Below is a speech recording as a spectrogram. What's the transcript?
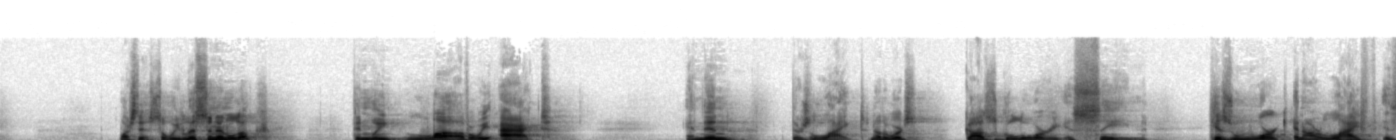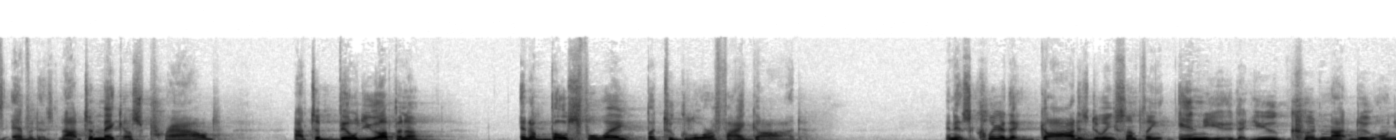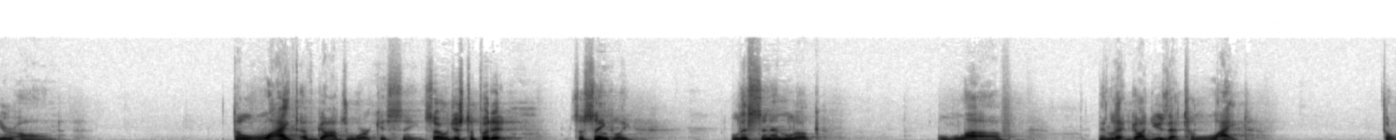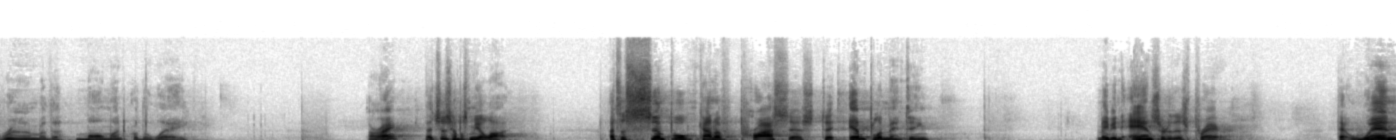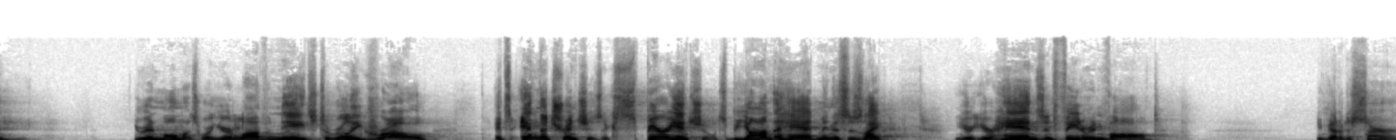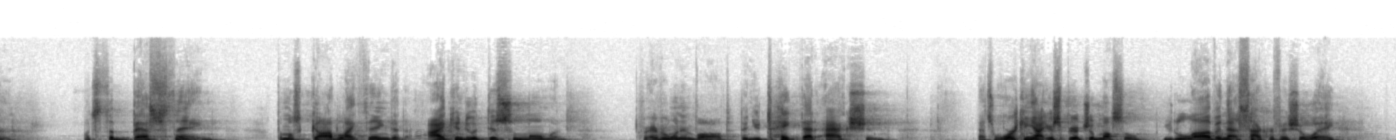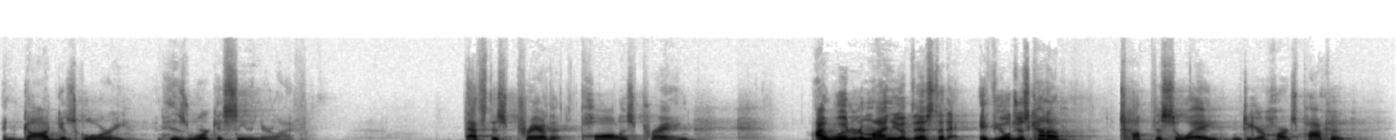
Watch this. So we listen and look, then we love or we act, and then there's light. In other words, God's glory is seen. His work in our life is evidence, not to make us proud, not to build you up in a, in a boastful way, but to glorify God. And it's clear that God is doing something in you that you could not do on your own. The light of God's work is seen. So, just to put it succinctly, listen and look, love, then let God use that to light the room or the moment or the way. All right? That just helps me a lot. That's a simple kind of process to implementing maybe an answer to this prayer. That when You're in moments where your love needs to really grow. It's in the trenches, experiential. It's beyond the head. I mean, this is like your, your hands and feet are involved. You've got to discern what's the best thing, the most godlike thing that I can do at this moment for everyone involved. Then you take that action that's working out your spiritual muscle. You love in that sacrificial way, and God gets glory, and His work is seen in your life. That's this prayer that Paul is praying. I would remind you of this that if you'll just kind of tuck this away into your heart's pocket,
